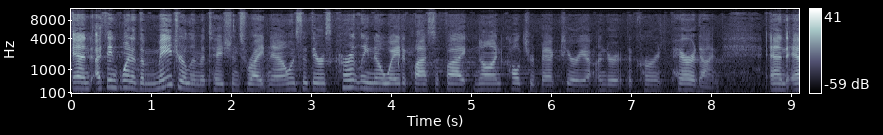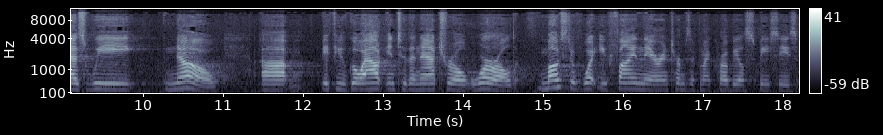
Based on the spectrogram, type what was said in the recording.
And I think one of the major limitations right now is that there is currently no way to classify non-cultured bacteria under the current paradigm. And as we know, uh, if you go out into the natural world, most of what you find there in terms of microbial species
